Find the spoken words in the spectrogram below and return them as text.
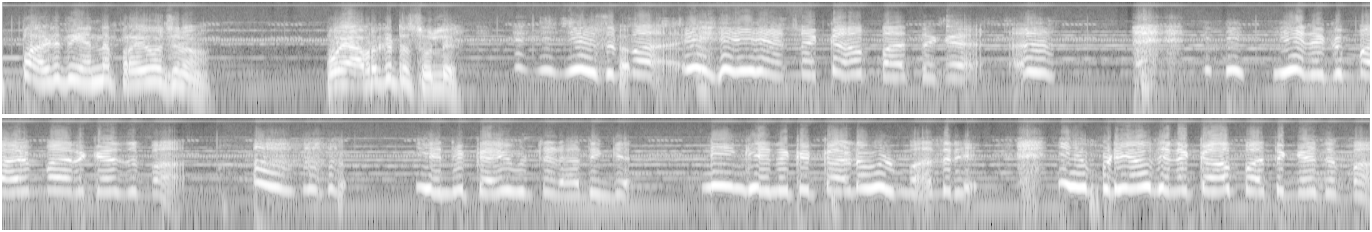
இப்ப அழுது என்ன பிரயோஜனம்? போய் அவர்கிட்ட சொல்லு. என்ன காப்பாத்துங்க. எனக்கு பயமா இருக்கு யேசுமா என்ன கைவிட்டுடாதீங்க நீங்க எனக்கு கடவுள் மாதிரி. எப்படியாவது என்ன காப்பாத்துங்க யேசுமா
